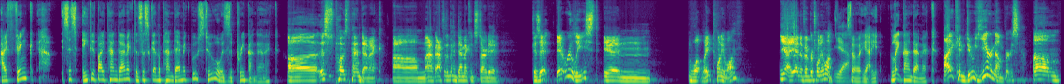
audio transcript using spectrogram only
I think is this aided by pandemic? Does this get a pandemic boost too, or is it pre-pandemic? Uh, this is post-pandemic. Um, after the pandemic had started, because it it released in what late twenty one. Yeah, yeah, November twenty one. Yeah. So yeah, late pandemic. I can do year numbers. Um,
